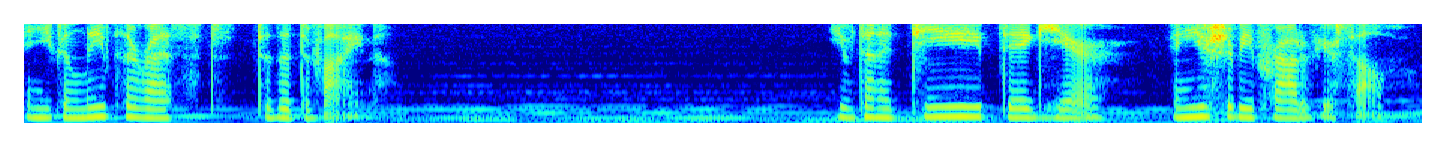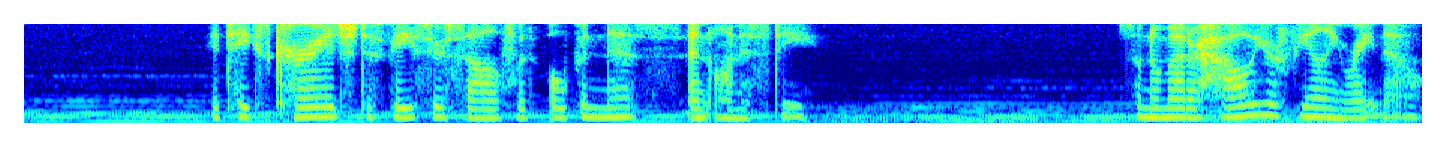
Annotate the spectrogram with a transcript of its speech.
and you can leave the rest to the divine. You've done a deep dig here, and you should be proud of yourself. It takes courage to face yourself with openness and honesty. So, no matter how you're feeling right now,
